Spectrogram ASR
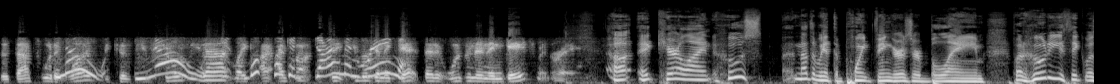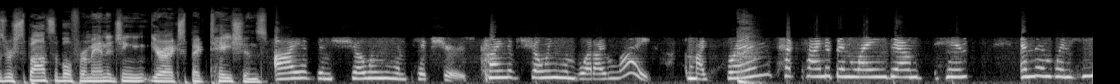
that that's what it No, was because you no, showed me that. like looks I, like I a thought that diamond you were gonna get that it wasn't an engagement ring. Uh, hey, Caroline, who's not that we have to point fingers or blame, but who do you think was responsible for managing your expectations? I have been showing him pictures, kind of showing him what I like. My friends have kind of been laying down hints. And then when he was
